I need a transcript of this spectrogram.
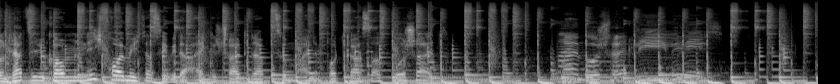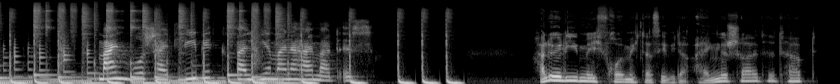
und herzlich willkommen. Ich freue mich, dass ihr wieder eingeschaltet habt zu meinem Podcast aus Burscheid. Mein Burscheid liebe ich. Mein Burscheid liebe ich, weil hier meine Heimat ist. Hallo ihr Lieben, ich freue mich, dass ihr wieder eingeschaltet habt.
